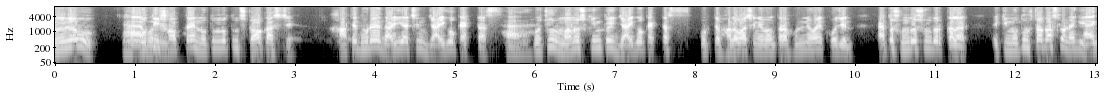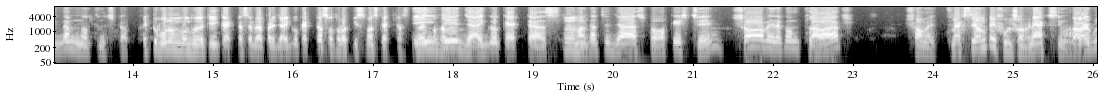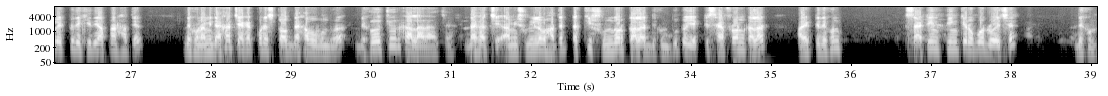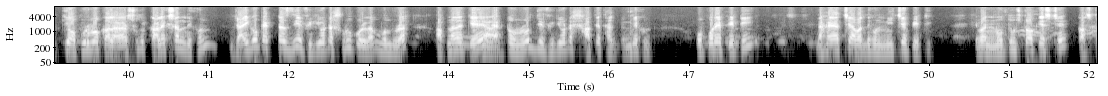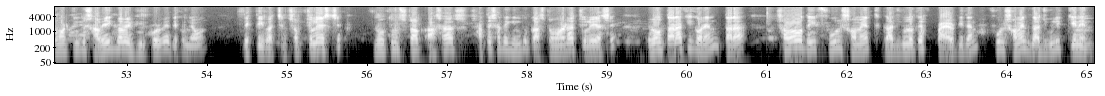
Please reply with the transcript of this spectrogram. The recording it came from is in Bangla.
সুনীল বাবু হ্যাঁ প্রতি সপ্তাহে নতুন নতুন স্টক আসছে। হাতে ধরে দাঁড়িয়ে আছেন জাইগো ক্যাকটাস প্রচুর মানুষ কিন্তু এই জাইগো ক্যাকটাস করতে ভালোবাসেন এবং তারা হন্যে হয়ে খোঁজেন। এত সুন্দর সুন্দর কালার কি নতুন স্টক আসলো নাকি? একদম নতুন স্টক একটু বলুন বন্ধুদেরকে এই ক্যাকটাসের ব্যাপারে জাইগো ক্যাকটাস অথবা ক্রিসমাস ক্যাকটাস এই যে জাইগো ক্যাকটাস আমার কাছে যা স্টক এসছে সব এরকম ফ্লাওয়ার সমেত। ম্যাক্সিমামটাই ফুল সময় ম্যাক্সিমাম কালারগুলো একটু দেখিয়ে দিই আপনার হাতের। দেখুন আমি দেখাচ্ছি এক এক করে স্টক দেখাবো বন্ধুরা। দেখুন। প্রচুর কালার আছে। দেখাচ্ছি আমি সুনীল হাতেরটা কি সুন্দর কালার দেখুন দুটোই একটি স্যাফরন কালার আর একটি দেখুন স্যাটিন পিঙ্কের ওপর রয়েছে। দেখুন কি অপূর্ব কালার আর শুধু কালেকশন দেখুন জাইগো ক্যাকটাস দিয়ে ভিডিওটা শুরু করলাম বন্ধুরা। আপনাদেরকে হ্যাঁ। একটা অনুরোধ যে ভিডিওটা সাথে থাকবেন। দেখুন ওপরে পেটি দেখা যাচ্ছে আবার দেখুন নিচে পেটি। এবার নতুন স্টক এসছে কাস্টমার কিন্তু স্বাভাবিকভাবে ভিড় করবে দেখুন যেমন দেখতেই পাচ্ছেন। সব চলে এসছে। নতুন স্টক আসার সাথে সাথে কিন্তু কাস্টমাররা চলে আসে এবং তারা কি করেন? তারা স্বভাবতই ফুল সমেত গাছগুলোকে প্রায়োরিটি দেন ফুল সমেত গাছগুলি কেনেন।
